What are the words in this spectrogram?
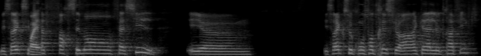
Mais c'est vrai que c'est pas forcément facile. Et, c'est vrai que se concentrer sur un canal de trafic,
